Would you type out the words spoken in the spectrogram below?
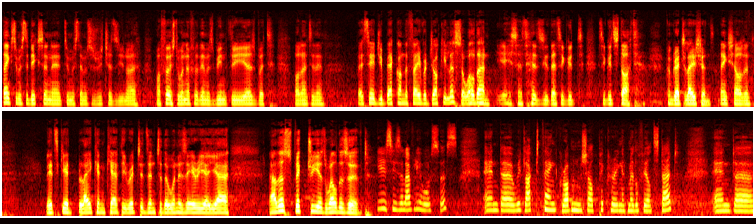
thanks to Mr. Dixon and to Mr. and Mrs. Richards. You know, my first winner for them has been three years, but well done to them. They said you're back on the favourite jockey list, so well done. Yes, that's, that's a good, it's a good start. Congratulations. Thanks, Sheldon. Let's get Blake and Kathy Richards into the winners area. Yeah. Now this victory is well deserved. Yes, he's a lovely horse, this. and uh, we'd like to thank Robin Michelle Pickering at Middlefield Stud, and uh,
